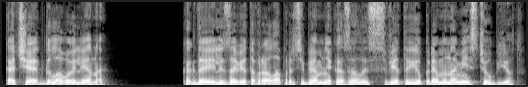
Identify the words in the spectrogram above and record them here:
Качает головой Лена. Когда Елизавета врала про тебя, мне казалось, Света ее прямо на месте убьет.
